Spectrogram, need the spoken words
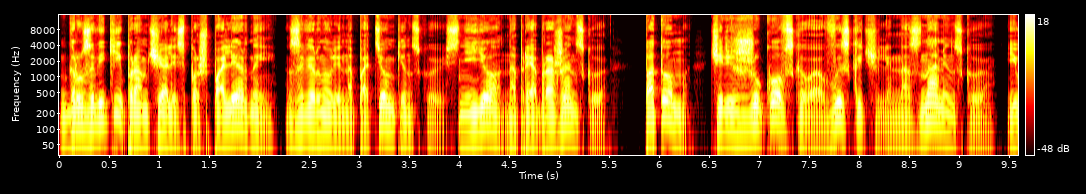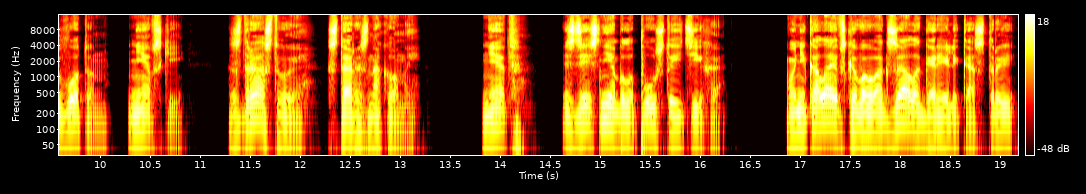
Грузовики промчались по Шпалерной, завернули на Потемкинскую, с нее на Преображенскую, потом через Жуковского выскочили на Знаменскую, и вот он, Невский. «Здравствуй, старый знакомый». Нет, здесь не было пусто и тихо. У Николаевского вокзала горели костры,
